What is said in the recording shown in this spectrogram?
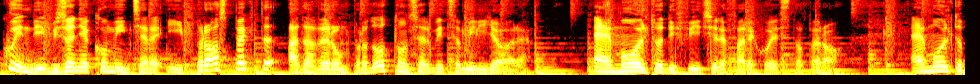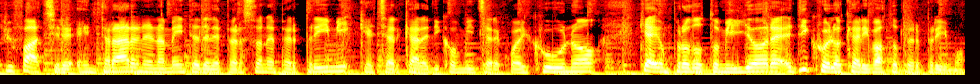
Quindi bisogna convincere i prospect ad avere un prodotto o un servizio migliore. È molto difficile fare questo però. È molto più facile entrare nella mente delle persone per primi che cercare di convincere qualcuno che hai un prodotto migliore di quello che è arrivato per primo.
